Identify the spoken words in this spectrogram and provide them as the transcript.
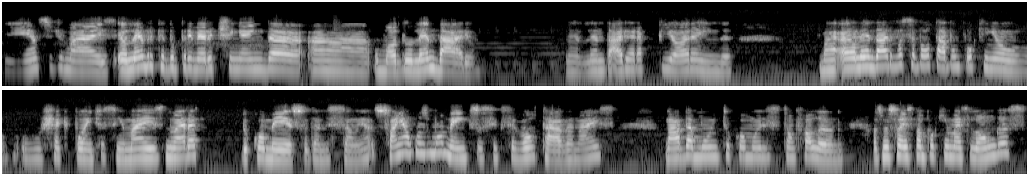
Tenso demais. Eu lembro que do primeiro tinha ainda a, o modo lendário. Né? Lendário era pior ainda. Mas o lendário você voltava um pouquinho o, o checkpoint, assim, mas não era do começo da missão. Só em alguns momentos assim que você voltava, mas nada muito como eles estão falando. As missões estão um pouquinho mais longas,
